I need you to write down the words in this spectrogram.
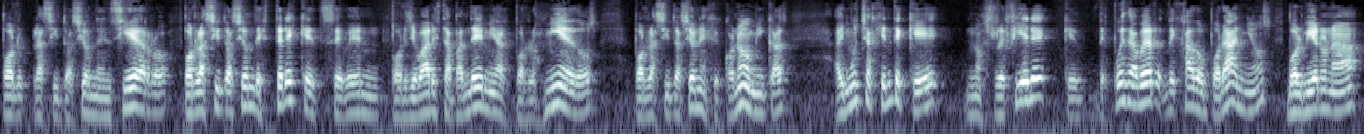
por la situación de encierro, por la situación de estrés que se ven por llevar esta pandemia, por los miedos, por las situaciones económicas. Hay mucha gente que nos refiere que después de haber dejado por años, volvieron a,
